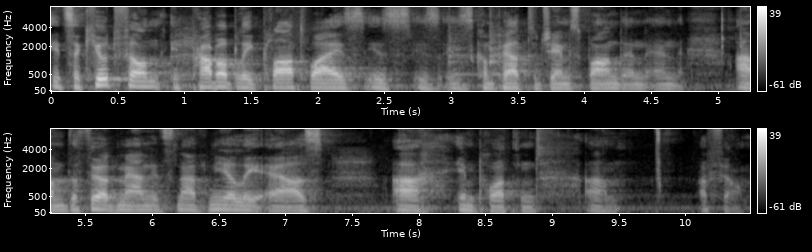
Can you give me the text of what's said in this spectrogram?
it's a cute film. It probably plot-wise is, is, is compared to James Bond and, and um, The Third Man. It's not nearly as uh, important um, a film.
